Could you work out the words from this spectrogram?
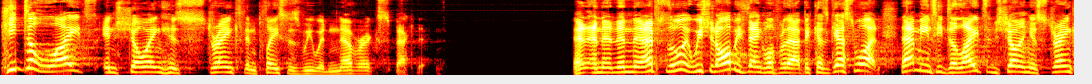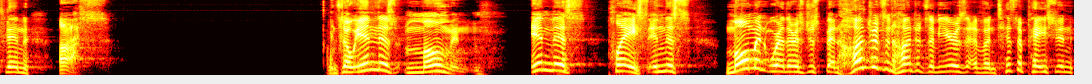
He delights in showing his strength in places we would never expect it. And, and, and, and absolutely, we should all be thankful for that because guess what? That means he delights in showing his strength in us. And so, in this moment, in this place, in this moment where there's just been hundreds and hundreds of years of anticipation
